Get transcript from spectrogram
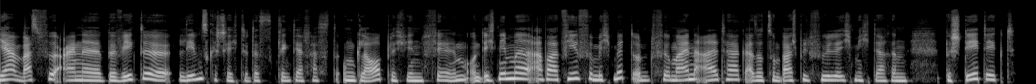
Ja, was für eine bewegte Lebensgeschichte. Das klingt ja fast unglaublich wie ein Film. Und ich nehme aber viel für mich mit und für meinen Alltag. Also zum Beispiel fühle ich mich darin bestätigt,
